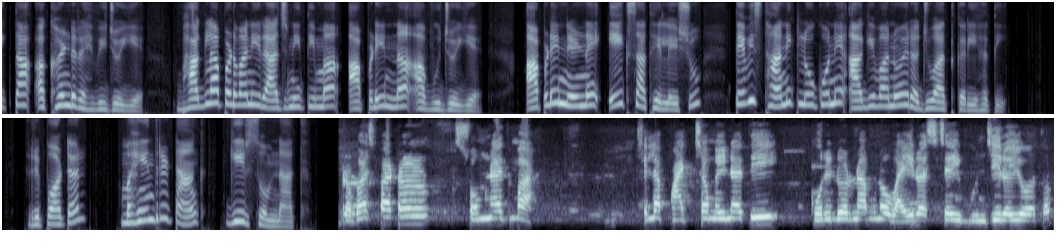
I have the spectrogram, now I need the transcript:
એકતા અખંડ રહેવી જોઈએ, ભાગલા પડવાની રાજનીતિમાં આપણે ન આવવું જોઈએ. આપણે નિર્ણય એક સાથે લેશું તેવી સ્થાનિક લોકોને આગેવાનોએ રજૂઆત કરી હતી. રિપોર્ટર મહેન્દ્ર ટાંક, ગીર સોમનાથ. પ્રભાસ પાટણ સોમનાથમાં છેલ્લા પાંચ છ મહિનાથી કોરિડોર નામનો વાયરસ છે એ ગુંજી રહ્યો હતો.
